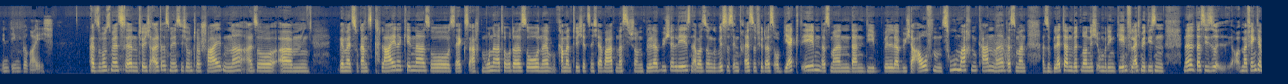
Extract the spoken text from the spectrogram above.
in dem Bereich? Also muss man jetzt äh, natürlich altersmäßig unterscheiden. Ne? Also ähm, wenn man jetzt so ganz kleine Kinder, so sechs, acht Monate oder so, ne, kann man natürlich jetzt nicht erwarten, dass sie schon Bilderbücher lesen, aber so ein gewisses Interesse für das Objekt eben, dass man dann die Bilderbücher auf und zu machen kann, ne, dass man, also blättern wird noch nicht unbedingt gehen, vielleicht mit diesen, ne, dass sie so, man fängt ja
